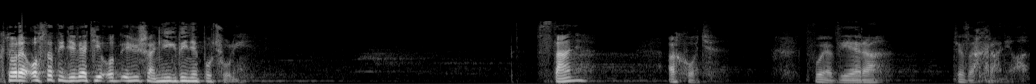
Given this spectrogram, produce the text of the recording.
ktoré ostatní deviati od Ježiša nikdy nepočuli. Vstaň a choď. Tvoja viera ťa zachránila.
